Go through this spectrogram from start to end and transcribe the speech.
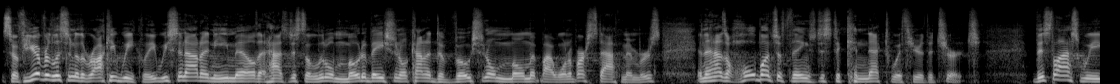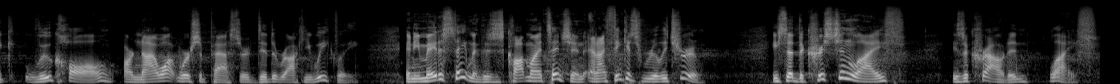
So, if you ever listen to the Rocky Weekly, we sent out an email that has just a little motivational, kind of devotional moment by one of our staff members, and that has a whole bunch of things just to connect with here at the church. This last week, Luke Hall, our Niwot worship pastor, did the Rocky Weekly. And he made a statement that just caught my attention, and I think it's really true. He said, The Christian life is a crowded life.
